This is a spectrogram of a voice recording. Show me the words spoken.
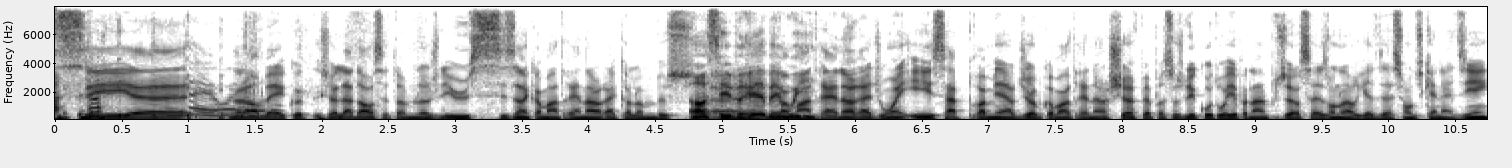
c'est. euh, non, non, ben écoute, je l'adore cet homme-là. Je l'ai eu six ans comme entraîneur à Columbus. Euh, Ah, c'est vrai, ben comme oui. entraîneur adjoint et sa première job comme entraîneur-chef. Puis après ça, je l'ai côtoyé pendant plusieurs saisons dans l'organisation du Canadien.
